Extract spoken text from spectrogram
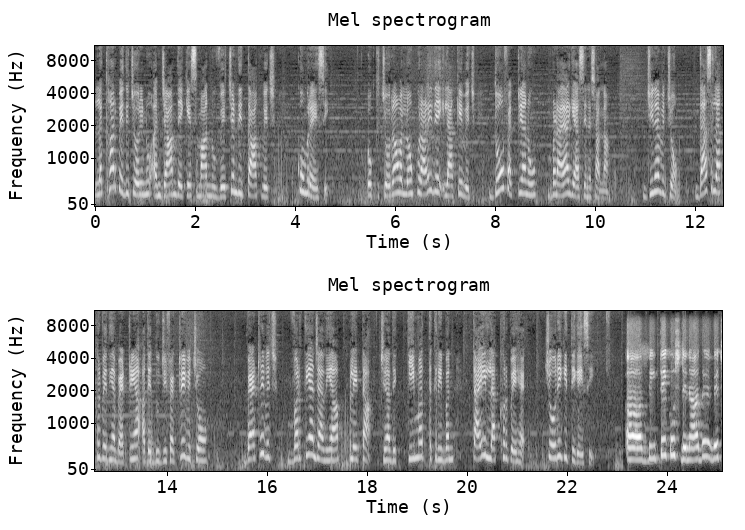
ਲੱਖਾਂ ਰੁਪਏ ਦੀ ਚੋਰੀ ਨੂੰ ਅੰਜਾਮ ਦੇ ਕੇ ਸਮਾਨ ਨੂੰ ਵੇਚਣ ਦੀ ਤਾਕ ਵਿੱਚ ਘੁੰਮ ਰਹੇ ਸੀ। ਉਕਤ ਚੋਰਾਂ ਵੱਲੋਂ ਕੁਰਾਲੀ ਦੇ ਇਲਾਕੇ ਵਿੱਚ ਦੋ ਫੈਕਟਰੀਆਂ ਨੂੰ ਬਣਾਇਆ ਗਿਆ ਸੀ ਨਿਸ਼ਾਨਾ, ਜਿਨ੍ਹਾਂ ਵਿੱਚੋਂ 10 ਲੱਖ ਰੁਪਏ ਦੀਆਂ ਬੈਟਰੀਆਂ ਅਤੇ ਦੂਜੀ ਫੈਕਟਰੀ ਵਿੱਚੋਂ ਬੈਟਰੀ ਵਿੱਚ ਵਰਤੀਆਂ ਜਾਂਦੀਆਂ ਪਲੇਟਾਂ, ਜਿਨ੍ਹਾਂ ਦੀ ਕੀਮਤ ਤਕਰੀਬਨ 2.5 ਲੱਖ ਰੁਪਏ ਹੈ। ਚੋਰੀ ਕੀਤੀ ਗਈ ਸੀ। ਅ, ਬੀਤੇ ਕੁਝ ਦਿਨਾਂ ਦੇ ਵਿੱਚ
